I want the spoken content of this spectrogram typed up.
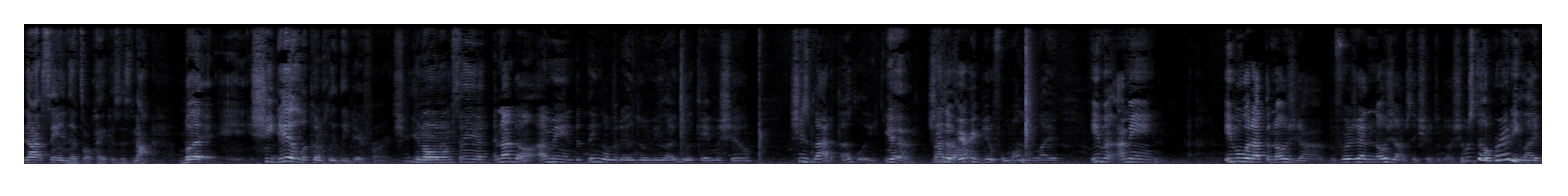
not saying that's okay because it's not. But she did look completely different. She you did. know what I'm saying? And I don't. I mean, the thing of it is with me, like with K Michelle, she's not ugly. Yeah, she's a very beautiful woman. Like even, I mean, even without the nose job, before she had the nose job six years ago, she was still pretty. Like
